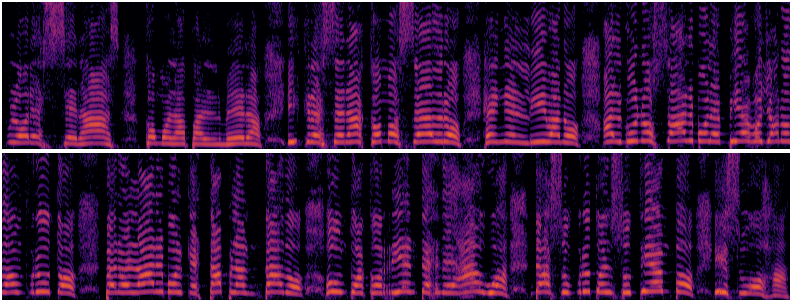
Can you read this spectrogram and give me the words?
florecerás como la palmera y crecerás como cedro en el Líbano. Algunos árboles viejos ya no dan fruto, pero el árbol que está plantado junto a corrientes de agua da su fruto en su tiempo y su hoja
